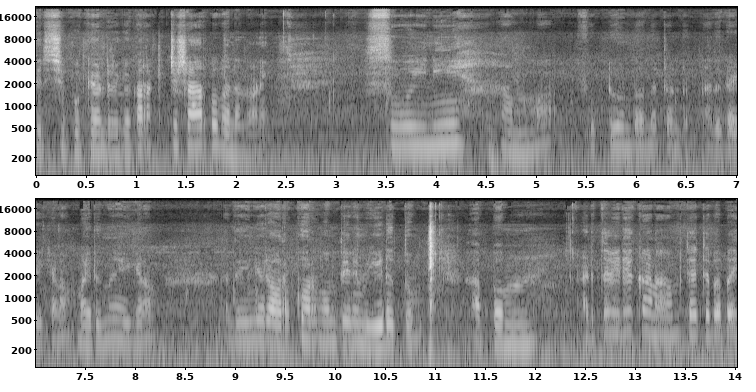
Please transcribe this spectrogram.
തിരിച്ച് പൊയ്ക്കൊണ്ടിരിക്കുക. കറക്റ്റ് ഷാർപ്പ് പതിനൊന്ന് മണി. സോ ഇനി അമ്മ ഫുഡ് കൊണ്ടുവന്നിട്ടുണ്ട്. അത് കഴിക്കണം മരുന്ന് കഴിക്കണം. അത് കഴിഞ്ഞ് ഒരു ഉറക്കം ഉറങ്ങുമ്പോഴത്തേനും വീടെത്തും. അപ്പം അടുത്ത വീഡിയോ കാണാം. ടാറ്റ ബൈ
